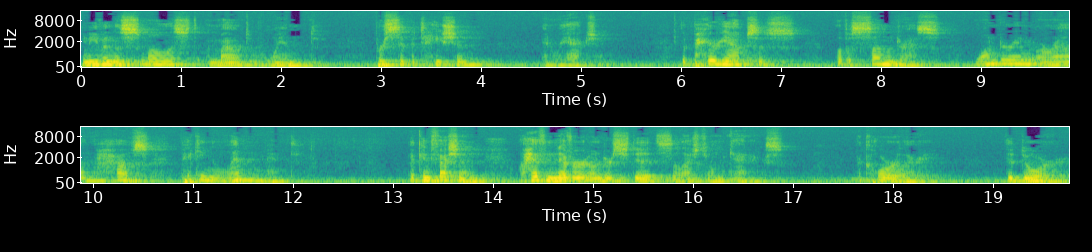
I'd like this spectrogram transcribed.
in even the smallest amount of wind, precipitation, and reaction. The periapsis of a sundress wandering around the house picking lemon mint. A confession I have never understood celestial mechanics. A corollary the door.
